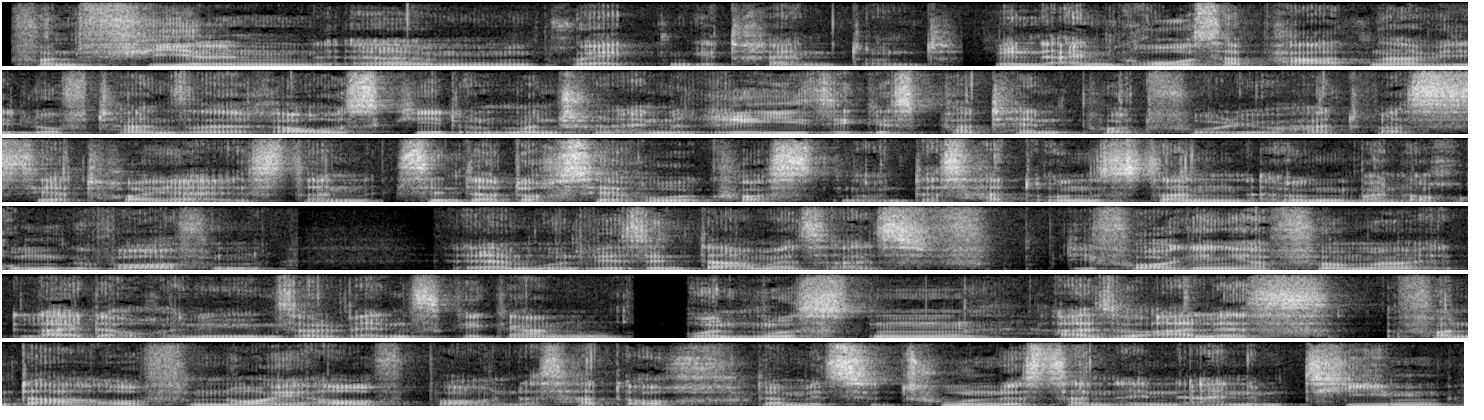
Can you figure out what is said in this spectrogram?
von vielen ähm, Projekten getrennt. Und wenn ein großer Partner wie die Lufthansa rausgeht und man schon ein riesiges Patentportfolio hat, was sehr teuer ist, dann sind da doch sehr hohe Kosten. Und das hat uns dann irgendwann auch umgeworfen. Ähm, und wir sind damals als die Vorgängerfirma leider auch in die Insolvenz gegangen und mussten also alles von da auf neu aufbauen. Das hat auch damit zu tun, dass dann in einem Team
